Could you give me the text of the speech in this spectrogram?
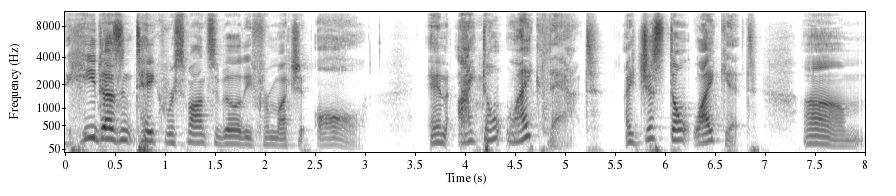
He doesn't take responsibility for much at all. And I don't like that. I just don't like it. Um,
